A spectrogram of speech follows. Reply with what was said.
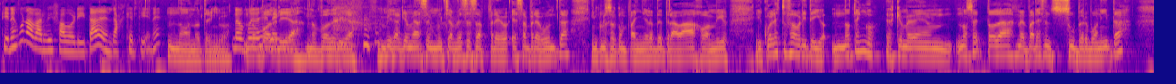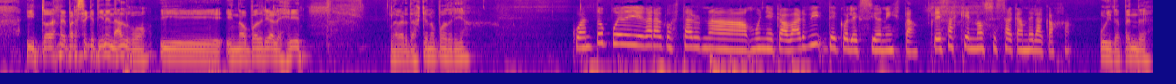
¿Tienes una Barbie favorita de las que tienes? No, no tengo. No podría, elegir. no podría. Mira que me hacen muchas veces esa, pre- esa pregunta, incluso compañeros de trabajo, amigos. ¿Y cuál es tu favorita? Y yo, no tengo. Es que me, no sé, todas me parecen súper bonitas y todas me parece que tienen algo y, y no podría elegir. La verdad es que no podría. ¿Cuánto puede llegar a costar una muñeca Barbie de coleccionista? De esas que no se sacan de la caja. Uy, depende,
